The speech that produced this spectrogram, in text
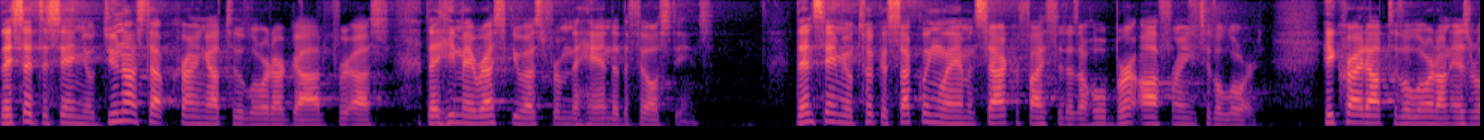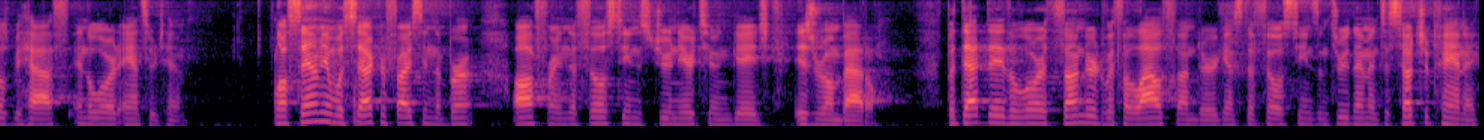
They said to Samuel, Do not stop crying out to the Lord our God for us, that he may rescue us from the hand of the Philistines. Then Samuel took a suckling lamb and sacrificed it as a whole burnt offering to the Lord. He cried out to the Lord on Israel's behalf, and the Lord answered him. While Samuel was sacrificing the burnt offering, the Philistines drew near to engage Israel in battle. But that day the Lord thundered with a loud thunder against the Philistines and threw them into such a panic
